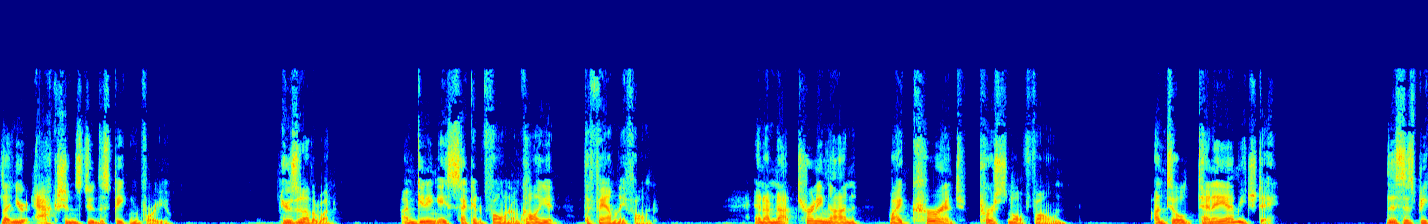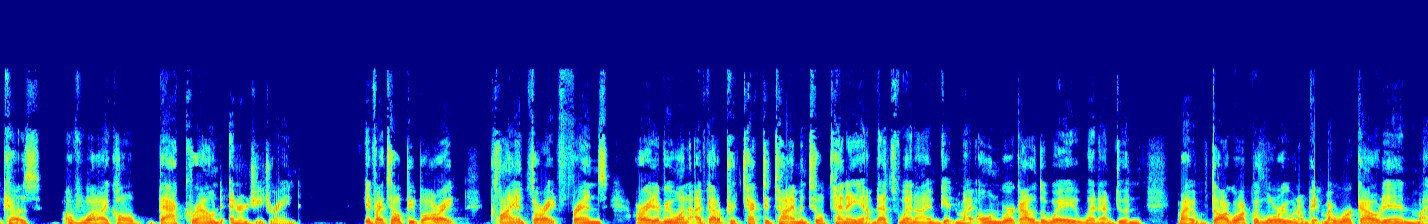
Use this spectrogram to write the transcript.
letting your actions do the speaking for you. Here's another one. I'm getting a second phone. I'm calling it the family phone. And I'm not turning on my current personal phone until 10 a.m. each day. This is because of what I call background energy drain. If I tell people, all right, clients, all right, friends, all right, everyone, I've got a protected time until 10 a.m. That's when I'm getting my own work out of the way, when I'm doing my dog walk with Lori, when I'm getting my workout in, my,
